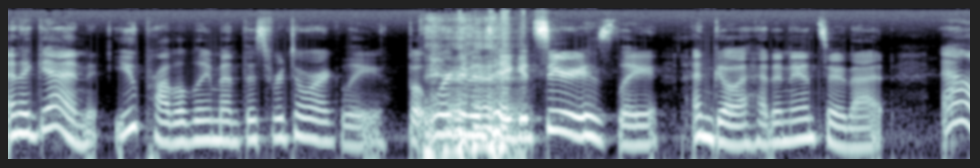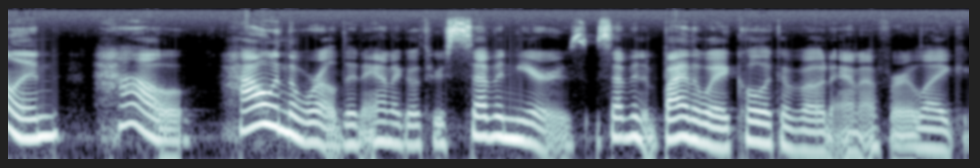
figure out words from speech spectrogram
And again, you probably meant this rhetorically, but we're going to take it seriously and go ahead and answer that. Alan, how? How in the world did Anna go through seven years? Seven. By the way, kolika, kolikavod Anna for like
